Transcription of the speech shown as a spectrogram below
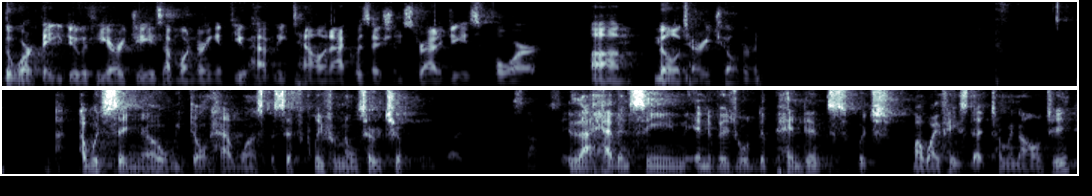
the work that you do with ERGs. I'm wondering if you have any talent acquisition strategies for um, military children. I would say no, we don't have one specifically for military children, not to say that I haven't seen individual dependents, which my wife hates that terminology,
